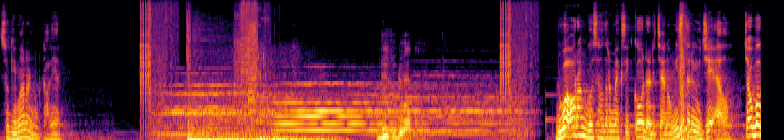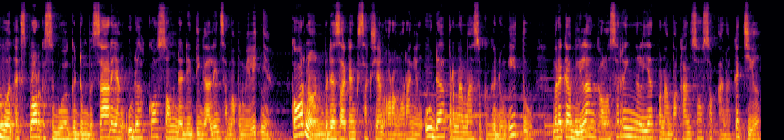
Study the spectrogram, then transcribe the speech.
So gimana menurut kalian? Di kegelapan. Dua orang ghost hunter Meksiko dari channel Misterio JL coba buat explore ke sebuah gedung besar yang udah kosong dan ditinggalin sama pemiliknya. Konon, berdasarkan kesaksian orang-orang yang udah pernah masuk ke gedung itu, mereka bilang kalau sering ngeliat penampakan sosok anak kecil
